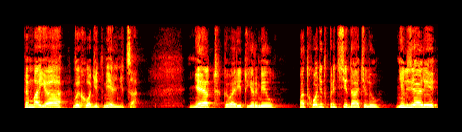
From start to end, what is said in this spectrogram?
«Моя, выходит, мельница». «Нет», — говорит Ермил, подходит к председателю, Нельзя ли,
